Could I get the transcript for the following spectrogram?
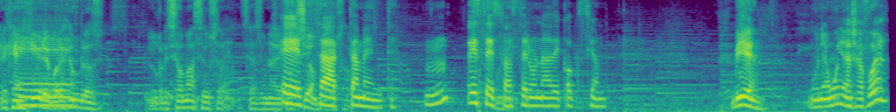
El jengibre, por Eh, ejemplo, el rizoma se usa, se hace una decocción. Exactamente. ¿Mm? Es eso, hacer una decocción. Bien, muña muña ya fue.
